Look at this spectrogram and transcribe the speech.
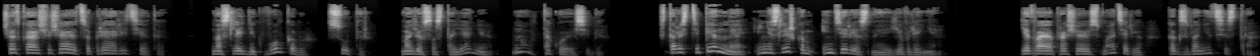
Четко ощущаются приоритеты. Наследник Волковых — супер. Мое состояние — ну, такое себе. Второстепенное и не слишком интересное явление. Едва я прощаюсь с матерью, как звонит сестра.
